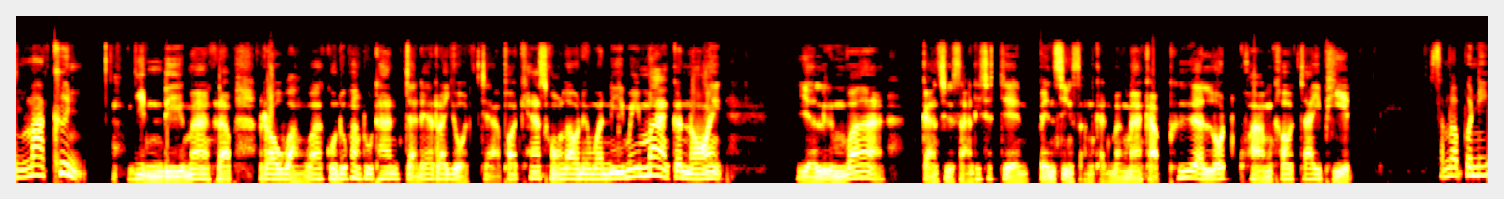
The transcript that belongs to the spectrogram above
นมากขึ้น ยินดีมากครับ เราหวังว่าคุณผู้ฟังทุกท่านจะได้ประโยชน์จากพอดแคสต์ของเราในวันนี้ไม่มากก็น้อย อย่าลืมว่าการสื่อสารที่ชัดเจนเป็นสิ่งสำคัญมากๆครับ เพื่อลดความเข้าใจผิดสำหรับวันนี้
